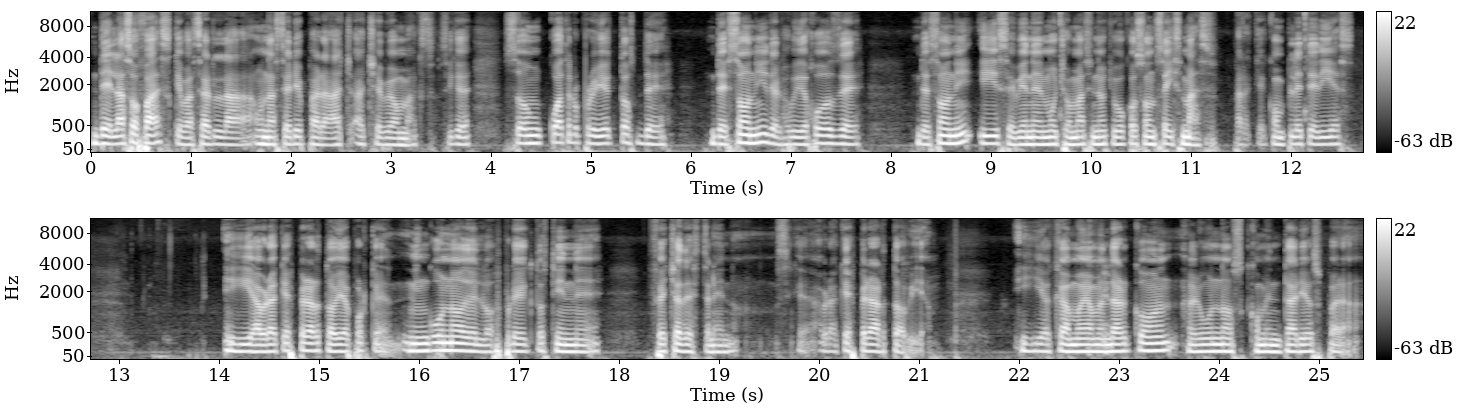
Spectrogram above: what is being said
de Last of Us, que va a ser la, una serie para HBO Max. Así que son cuatro proyectos de, de Sony, de los videojuegos de, de Sony, y se vienen mucho más, si no me equivoco, son seis más, para que complete 10. Y habrá que esperar todavía porque ninguno de los proyectos tiene fecha de estreno. Así que habrá que esperar todavía. Y acá me voy a mandar con algunos comentarios para,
